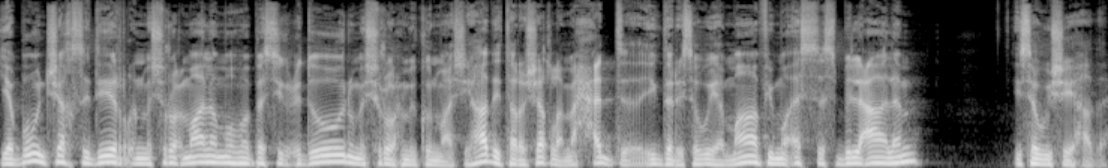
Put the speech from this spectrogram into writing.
يبون شخص يدير المشروع مالهم وهم بس يقعدون ومشروعهم يكون ماشي. هذه ترى شغلة ما حد يقدر يسويها. ما في مؤسس بالعالم يسوي شيء هذا.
